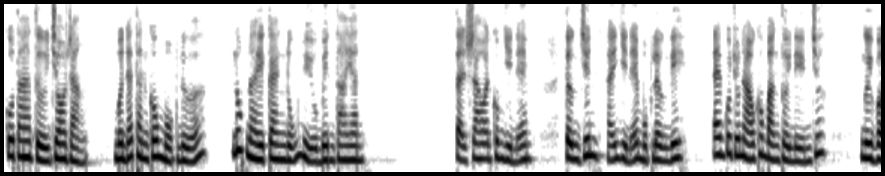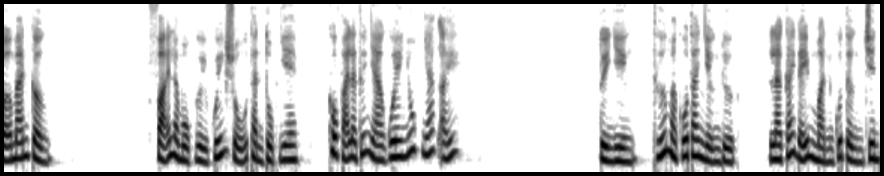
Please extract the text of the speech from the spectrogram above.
Cô ta tự cho rằng Mình đã thành công một nửa, Lúc này càng nũng nịu bên tai anh. Tại sao anh không nhìn em? Tần Trinh hãy nhìn em một lần đi. Em có chỗ nào không bằng thời niệm chứ? Người vợ mà anh cần. Phải là một người quyến rũ thành thục như em, Không phải là thứ nhà quê nhút nhát ấy. Tuy nhiên Thứ mà cô ta nhận được Là cái đẩy mạnh của Tần Trinh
